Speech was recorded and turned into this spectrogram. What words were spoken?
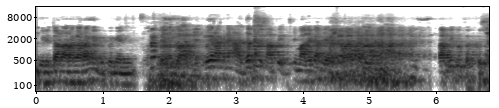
Wiridan orang-orang yang pengen jadi wali. Kue raknya aja tuh sampai mesti malaikat ya. Tapi itu bagus.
